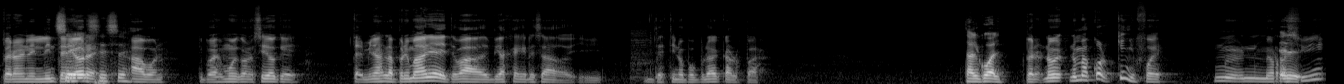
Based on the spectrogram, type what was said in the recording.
Pero en el interior. Sí, sí, sí. Ah, bueno. Tipo, es muy conocido que terminas la primaria y te vas de viaje egresado. Y destino popular, Carlos Paz. Tal cual. Pero no, me acuerdo. ¿Qué año fue? Me, recibí.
